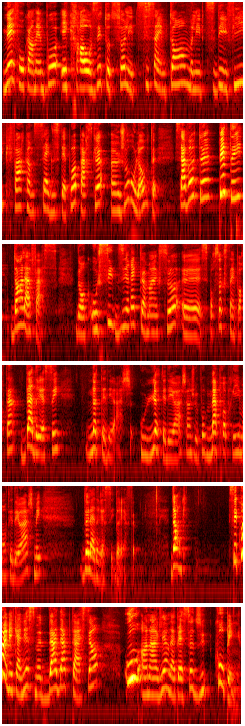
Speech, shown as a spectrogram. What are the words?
mais il faut quand même pas écraser tout ça, les petits symptômes, les petits défis, puis faire comme si ça n'existait pas, parce qu'un jour ou l'autre, ça va te péter dans la face. Donc, aussi directement que ça, euh, c'est pour ça que c'est important d'adresser notre TDAH ou le TDAH. Hein. je ne veux pas m'approprier mon TDAH, mais de l'adresser, bref. Donc, c'est quoi un mécanisme d'adaptation ou en anglais, on appelle ça du coping?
